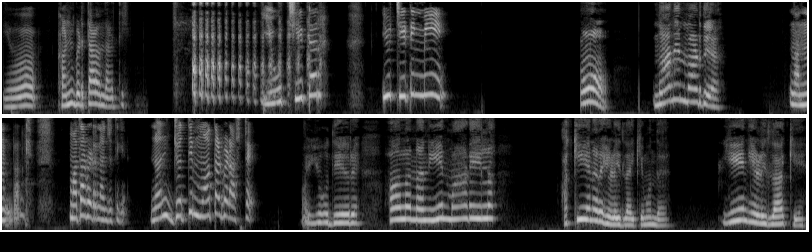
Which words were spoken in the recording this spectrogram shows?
ಅಯ್ಯೋ ಕಣ್ಣು ಬಿಡ್ತಾಳೆ ಒಂದು ಅಳತಿ. You cheater you cheating me ಹ್ಞೂ. ನಾನೇನ್ ಮಾಡಿದೆ? ನನ್ನ ಮಾತಾಡಬೇಡ ನನ್ನ ಜೊತೆಗೆ. ನನ್ನ ಜೊತೆ ಮಾತಾಡಬೇಡ ಅಷ್ಟೇ. ಅಯ್ಯೋ ದೇವ್ರೆ. ಅಲ್ಲ ನಾನು ಏನು ಮಾಡೇ ಇಲ್ಲ. ಅಕ್ಕಿ ಏನಾರ ಹೇಳಿದ್ಲ ಆಕಿ ಮುಂದೆ? ಏನು ಹೇಳಿದ್ಲ ಆಕಿ?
